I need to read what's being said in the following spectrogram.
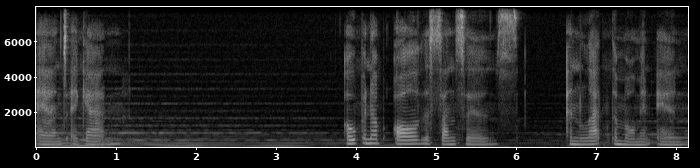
and again. Open up all of the senses and let the moment in.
